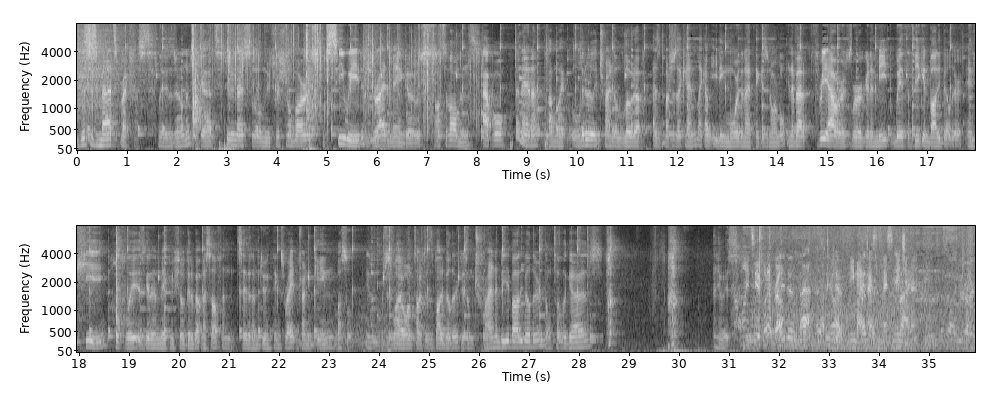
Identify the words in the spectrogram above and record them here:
This is Matt's breakfast, ladies and gentlemen. We've got two nice little nutritional bars, some seaweed, dried mangoes, lots of almonds, apple, banana. I'm like literally trying to load up as much as I can. Like I'm eating more than I think is normal. In about three hours, we're gonna meet with a vegan bodybuilder and he hopefully is gonna make me feel good about myself and say that I'm doing things right. I'm trying to gain muscle, you know, which is why I want to talk to this bodybuilder because I'm trying to be a bodybuilder. Don't tell the guys. Anyways. Mine too. What up, bro? How you doing, Matt? Nice to meet you. Nimai, nice, nice to meet you, man.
